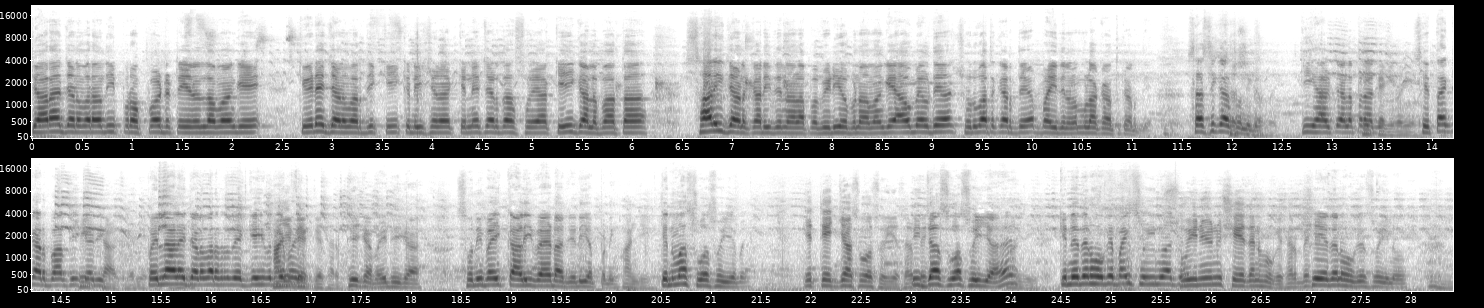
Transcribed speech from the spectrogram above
ਚਾਰਾਂ ਜਾਨਵਰਾਂ ਦੀ ਪ੍ਰੋਪਰ ਡਿਟੇਲ ਲਵਾਂਗੇ। ਕਿਹੜੇ ਜਾਨਵਰ ਦੀ ਕੀ ਕੰਡੀਸ਼ਨ ਆ ਕਿੰਨੇ ਚਿਰ ਦਾ ਸੋਇਆ ਕੀ ਗੱਲਬਾਤ ਆ ਸਾਰੀ ਜਾਣਕਾਰੀ ਦੇ ਨਾਲ ਆਪਾਂ ਵੀਡੀਓ ਬਣਾਵਾਂਗੇ। ਆਓ ਮਿਲਦੇ ਆ ਸ਼ੁਰੂਆਤ ਕਰਦੇ ਆ ਬਾਈ ਦੇ ਨਾਲ ਮੁਲਾਕਾਤ ਕਰਦੇ ਆ ਸਤਿ ਸ਼੍ਰੀ ਅਕਾਲ ਸੋਨੀ ਬਾਈ ਕੀ ਹਾਲ ਚਾਲ ਭਰਾ ਜੀ? ਸੇਤਾ ਘਰ ਬਾਰ ਠੀਕ ਹੈ ਜੀ? ਪਹਿਲਾਂ ਵਾਲੇ ਜਾਨਵਰ ਫਿਰ ਅੱਗੇ ਹੀ ਵਧੀਆ ਬਾਈ ਠੀਕ ਹੈ ਬਾਈ ਠੀਕ ਆ ਸੋਨੀ ਬਾਈ ਕਾਲੀ ਵੈੜ ਆ ਜਿਹੜੀ ਆਪਣੀ। ਹਾਂਜੀ। ਕਿੰਨਵਾ ਸੂਆ ਸੋਈ ਹੈ ਬਾਈ? ਇਹ ਤੇਜਾ ਸੂਆ ਸੂਈ ਹੈ ਸਰ। ਤੀਜਾ ਸੂਆ ਸੂਈ ਆ ਹੈ? ਕਿੰਨੇ ਦਿਨ ਹੋ ਗਏ ਬਾਈ ਸੂਈ ਨੂੰ ਅੱਜ? ਸੂਈ ਨੂੰ ਇਹਨੂੰ 6 ਦਿਨ ਹੋ ਗਏ ਸਰ ਬੇ 6 ਦਿਨ ਹੋ ਗਏ ਸੂਈ ਨੂੰ।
